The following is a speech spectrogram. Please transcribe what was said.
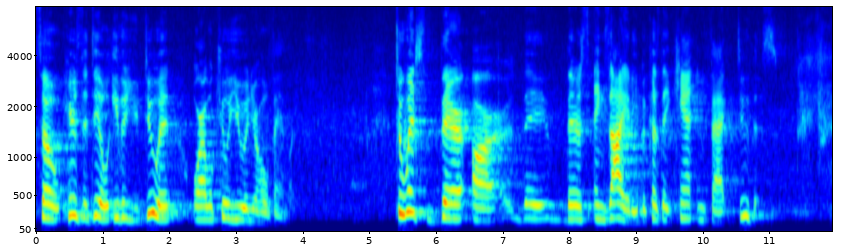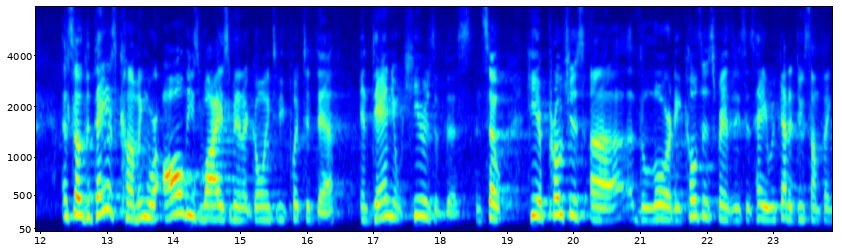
So here's the deal either you do it, or I will kill you and your whole family. To which there are, they, there's anxiety because they can't, in fact, do this. And so the day is coming where all these wise men are going to be put to death, and Daniel hears of this. And so he approaches uh, the Lord. He calls his friends and he says, Hey, we've got to do something.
